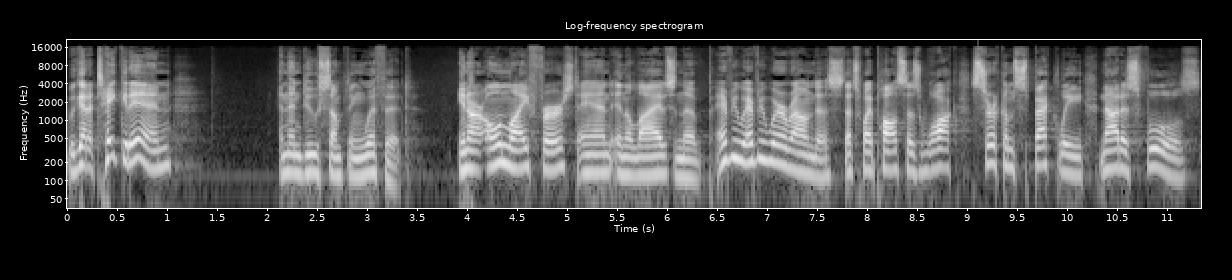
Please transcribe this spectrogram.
We got to take it in and then do something with it. In our own life first and in the lives and the everywhere, everywhere around us. That's why Paul says, walk circumspectly, not as fools,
